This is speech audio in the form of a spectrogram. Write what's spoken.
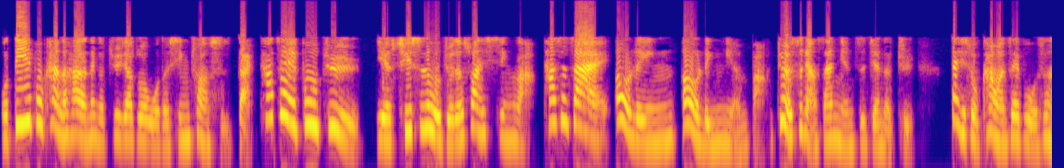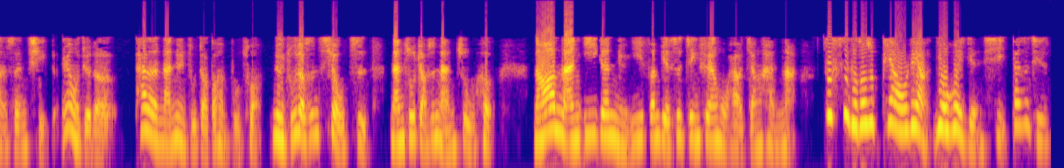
我第一部看了她的那个剧叫做《我的新创时代》，她这一部剧。也其实我觉得算新啦，它是在二零二零年吧，就也是两三年之间的剧。但其实我看完这一部，我是很生气的，因为我觉得他的男女主角都很不错，女主角是秀智，男主角是南柱赫，然后男一跟女一分别是金宣虎还有姜汉娜，这四个都是漂亮又会演戏，但是其实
